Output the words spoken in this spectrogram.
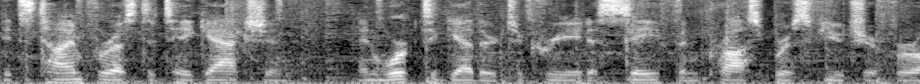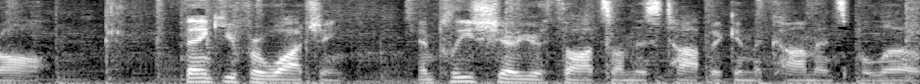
It's time for us to take action and work together to create a safe and prosperous future for all. Thank you for watching, and please share your thoughts on this topic in the comments below.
